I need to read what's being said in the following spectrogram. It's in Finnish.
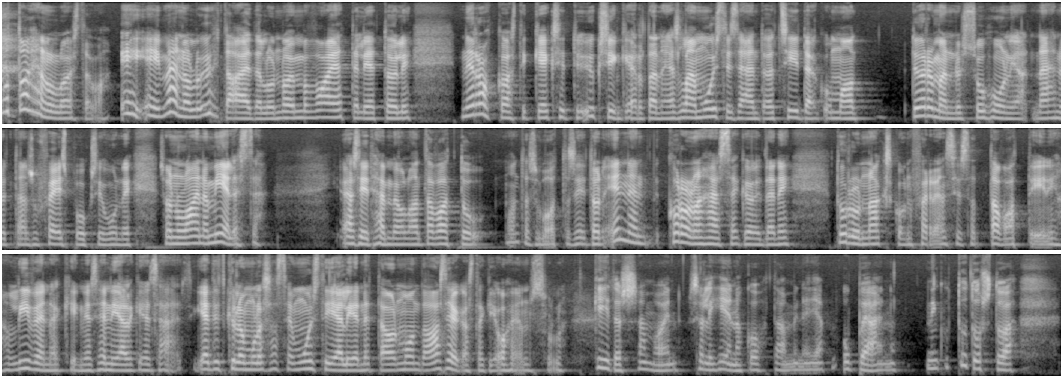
Mutta toihan on loistava. Ei, ei, mä en ollut yhtä ajatellut noin. Mä vaan ajattelin, että toi oli nerokkaasti keksitty yksinkertainen ja sellainen muistisääntö, että siitä kun mä oon törmännyt suhun ja nähnyt tämän sun Facebook-sivun, niin se on ollut aina mielessä. Ja sittenhän me ollaan tavattu monta vuotta siitä on ennen koronahässäköitä, niin Turun NAX-konferenssissa tavattiin ihan livenäkin ja sen jälkeen sä jätit kyllä mulle sen muistijäljen, että on monta asiakastakin ohjannut sulle. Kiitos samoin. Se oli hieno kohtaaminen ja upea aina niin tutustua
